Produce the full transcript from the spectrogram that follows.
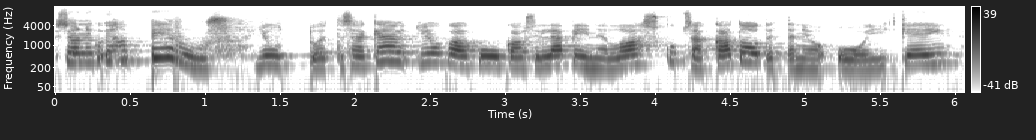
se on niin kuin ihan perusjuttu, että sä käyt joka kuukausi läpi ne laskut, sä katot, että ne on oikein.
